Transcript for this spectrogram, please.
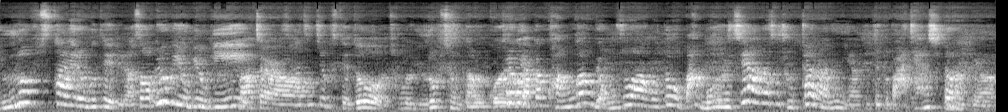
유럽 스타일의 호텔이라서 여기 여기 여기 맞아요. 사진 찍었을 때도 정말 유럽처럼 나올 거예요 그리고 약간 관광 명소하고도 막 멀지 않아서 좋다라는 이야기들도 많이 하시더라고요.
